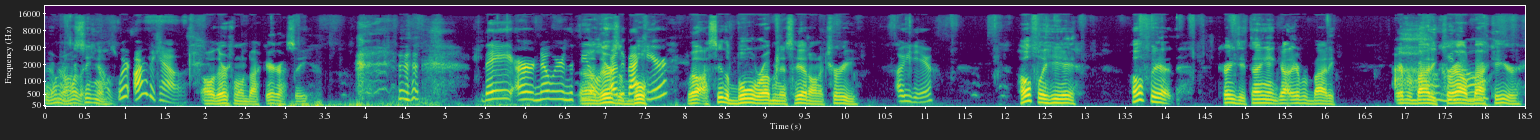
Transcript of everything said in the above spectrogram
I'm wondering where the cows. Where are the cows? Oh, there's one back there. I see. they are nowhere in the Uh, field. there's are they a back bull- here? Well, I see the bull rubbing his head on a tree. Oh, you do. Hopefully he, hopefully that crazy thing ain't got everybody, everybody Oh, you crowd know, back here.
